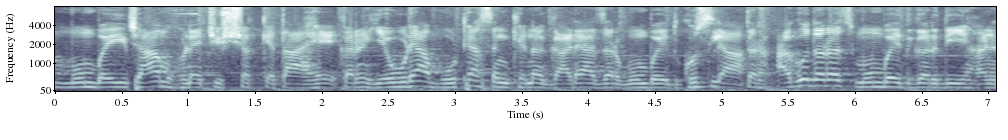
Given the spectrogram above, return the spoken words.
मुंबई जाम होण्याची शक्यता आहे. कारण एवढ्या मोठ्या संख्येनं गाड्या जर मुंबईत घुसल्या तर अगोदरच मुंबईत गर्दी आणि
